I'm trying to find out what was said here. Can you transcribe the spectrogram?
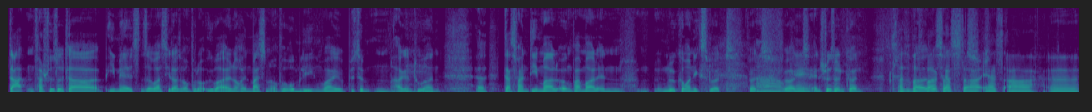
Daten verschlüsselter E-Mails und sowas, die da irgendwo noch überall noch in Massen irgendwo rumliegen bei bestimmten Agenturen, Mhm. äh, dass man die mal irgendwann mal in 0, nix wird, wird, Ah, okay. wird entschlüsseln können. Also was Also war, das gab's heißt- da RSA, äh,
